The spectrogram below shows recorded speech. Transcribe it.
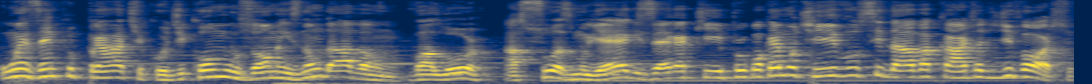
Um exemplo prático de como os homens não davam valor às suas mulheres era que, por qualquer motivo, se dava a carta de divórcio.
